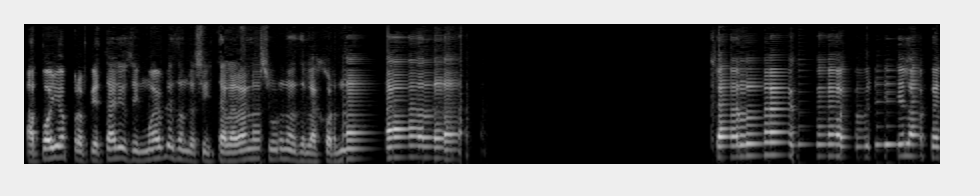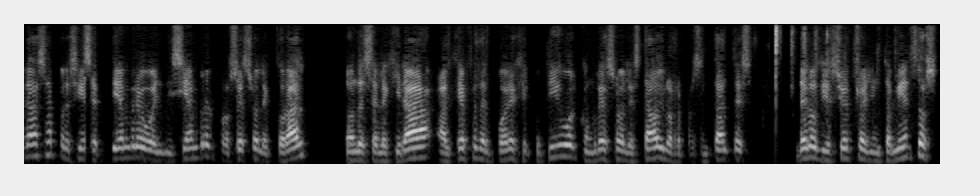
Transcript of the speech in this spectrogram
apoyo a propietarios de inmuebles donde se instalarán las urnas de la jornada. Carla Gabriela Peraza preside en septiembre o en diciembre el proceso electoral, donde se elegirá al jefe del Poder Ejecutivo, el Congreso del Estado y los representantes de los 18 ayuntamientos.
